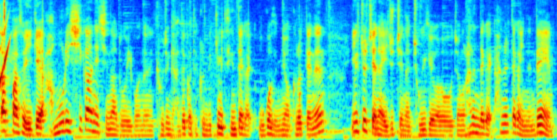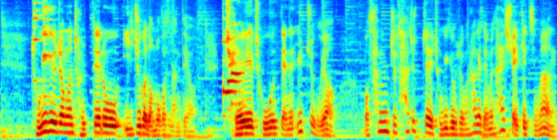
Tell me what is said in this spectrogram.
딱 봐서 이게 아무리 시간이 지나도 이거는 교정이 안 될 것 같은 그런 느낌이 드는 때가 오거든요. 그럴 때는 1주째나 2주째나 조기 교정을 하는 데가 하는 때가 있는데 조기 교정은 절대로 2주가 넘어가서는 안 돼요. 제일 좋은 때는 1주고요. 뭐 3주, 4주째 조기 교정을 하게 되면 할 수 있겠지만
